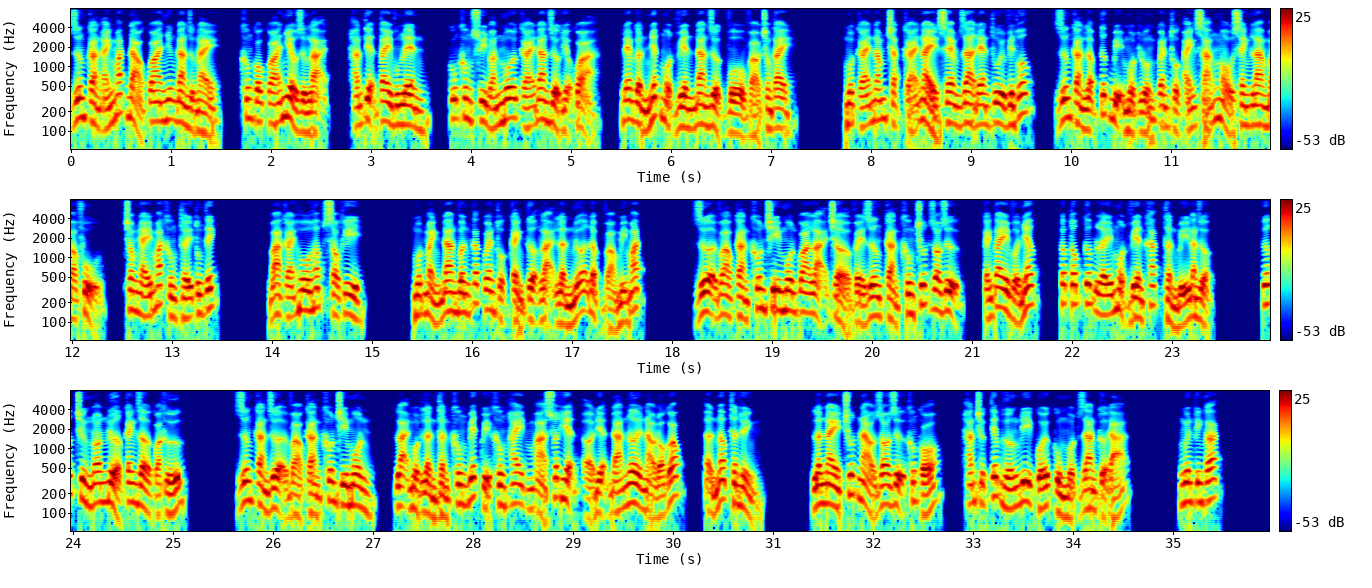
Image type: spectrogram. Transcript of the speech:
Dương càn ánh mắt đảo qua những đan dược này, không có quá nhiều dừng lại hắn tiện tay vung lên, cũng không suy đoán mỗi cái đan dược hiệu quả, đem gần nhất một viên đan dược vồ vào trong tay. Một cái nắm chặt cái này xem ra đen thui viên thuốc, dương càn lập tức bị một luồng quen thuộc ánh sáng màu xanh lam bao phủ, trong nháy mắt không thấy tung tích. Ba cái hô hấp sau khi, một mảnh đan vân các quen thuộc cảnh tượng lại lần nữa đập vào mi mắt. Dựa vào càn k h ô n chi môn qua lại trở về dương càn không chút do dự, cánh tay vừa nhấc, cấp tốc cướp lấy một viên khắc thần bí đan dược. Ước chừng non nửa canh giờ quá khứ, dương càn dựa vào càn k h ô n chi môn, lại một lần thần không biết quỷ không hay mà xuất hiện ở điện đá nơi nào đó góc, ẩn nấp thân hình lần này chút nào do dự không có, hắn trực tiếp hướng đi cuối cùng một gian cửa đá. Nguyên kinh các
